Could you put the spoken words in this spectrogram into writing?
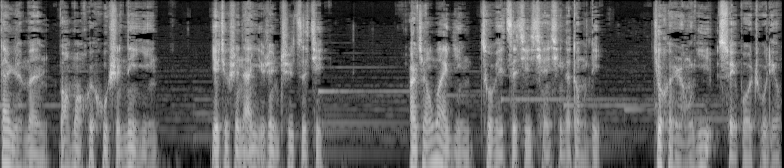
但人们往往会忽视内因，也就是难以认知自己，而将外因作为自己前行的动力，就很容易随波逐流。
